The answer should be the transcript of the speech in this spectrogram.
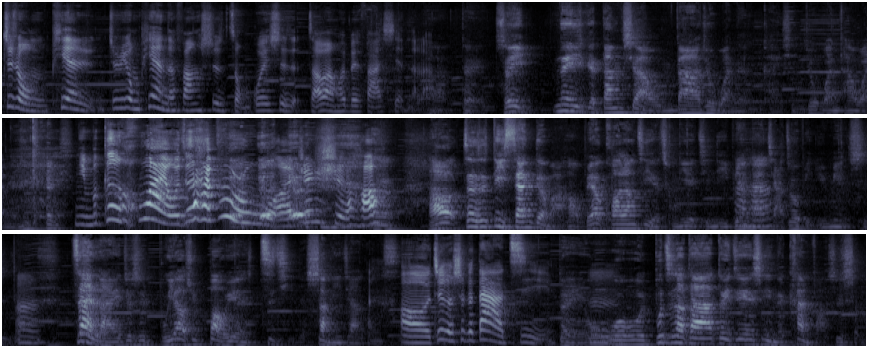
这种骗就是用骗的方式，总归是早晚会被发现的啦。啊，对，所以那一个当下，我们大家就玩的很开心，就玩他玩的很开心。你们更坏，我觉得还不如我，真是的。好，嗯，好，这是第三个嘛，哈，不要夸张自己的从业经历，不要拿假作品去面试。嗯，再来就是不要去抱怨自己的上一家公司。哦，这个是个大忌。对我，嗯我我不知道大家对这件事情的看法是什么，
